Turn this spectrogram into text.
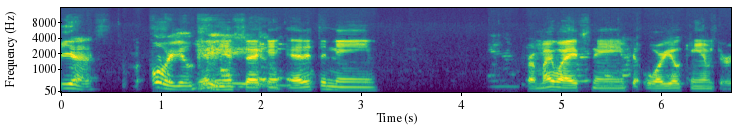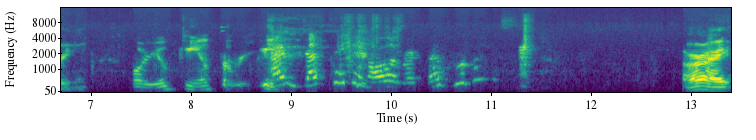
Yes. Oreo Give me a second. Edit the name And then from my wife's name to Oreo Cam three. Oreo Cam three. I've just taken all of our photos. All right,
